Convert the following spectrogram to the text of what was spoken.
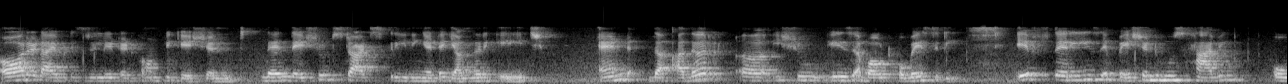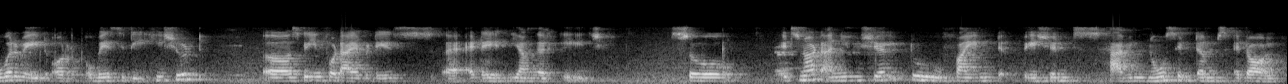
or a diabetes related complication, then they should start screening at a younger age. And the other uh, issue is about obesity. If there is a patient who's having overweight or obesity, he should uh, screen for diabetes at a younger age. So it's not unusual to find patients having no symptoms at all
